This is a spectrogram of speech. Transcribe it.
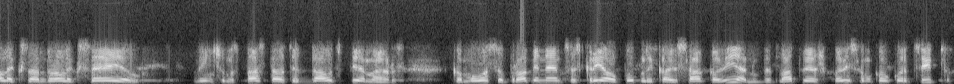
Aleksandru Aleksējevu. Viņš mums pastāstīja daudz piemērus, ka mūsu prominences Krievu publikai saka vienu, bet latviešu pavisam kaut ko citu.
